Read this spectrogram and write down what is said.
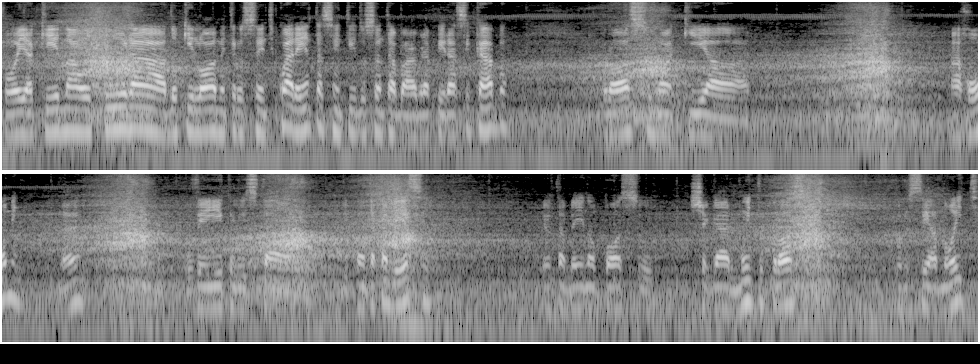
Foi aqui na altura do quilômetro 140, sentido Santa Bárbara Piracicaba, próximo aqui a, a né? O veículo está de ponta cabeça. Eu também não posso chegar muito próximo por ser à noite,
